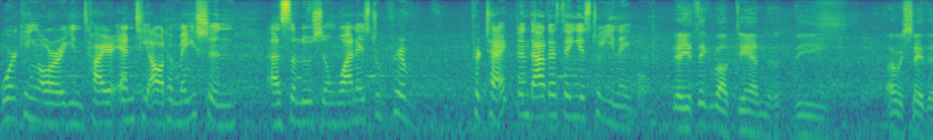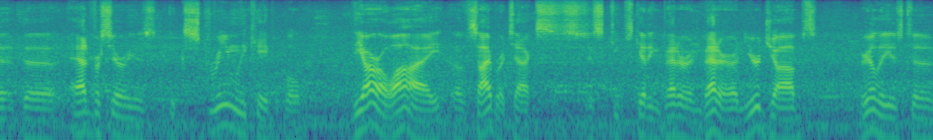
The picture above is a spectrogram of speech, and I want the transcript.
working our entire anti-automation uh, solution, one is to protect and the other thing is to enable. Yeah, you think about Dan, the, the I always say the, the adversary is extremely capable. The ROI of cyber attacks just keeps getting better and better, and your jobs really is to,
